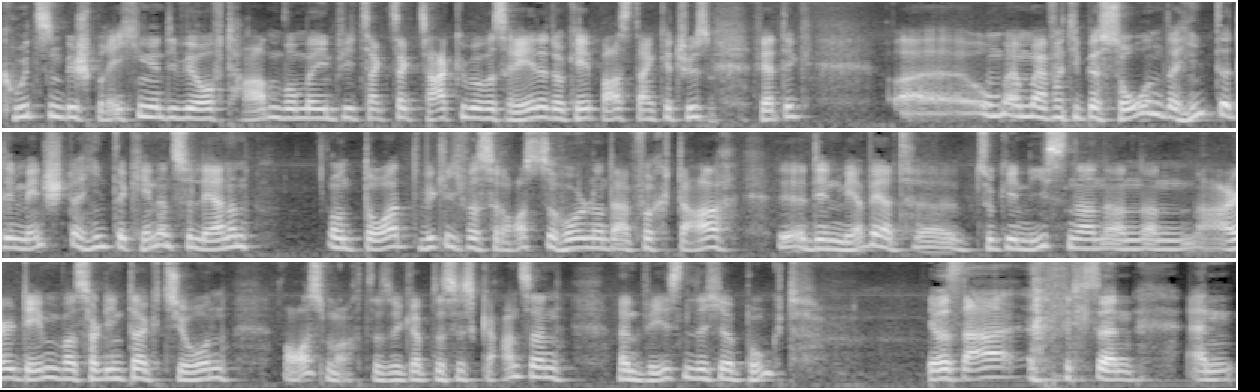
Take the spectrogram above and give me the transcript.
kurzen Besprechungen, die wir oft haben, wo man irgendwie zack, zack, zack über was redet, okay, passt, danke, tschüss, fertig, äh, um, um einfach die Person dahinter, den Menschen dahinter kennenzulernen und dort wirklich was rauszuholen und einfach da äh, den Mehrwert äh, zu genießen an, an, an all dem, was halt Interaktion ausmacht. Also ich glaube, das ist ganz ein, ein wesentlicher Punkt. Ja, was da, finde ich, so ein, ein,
